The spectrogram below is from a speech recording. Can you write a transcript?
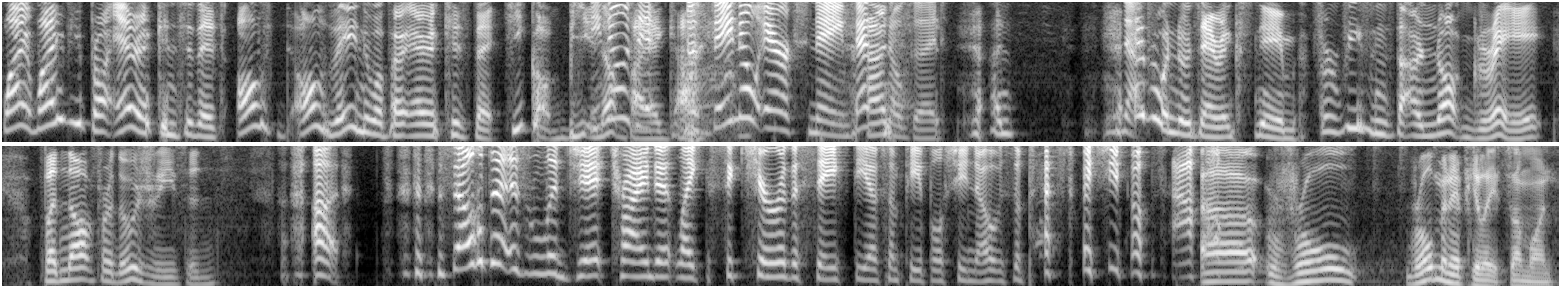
Why, why have you brought Eric into this? All, all they know about Eric is that he got beaten He up knows by a guy. They know Eric's name. That's And no good. And No. everyone knows Eric's name for reasons that are not great, but not for those reasons. Zelda is legit trying to like secure the safety of some people she knows the best way she knows how. Uh, roll, roll, manipulate someone.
